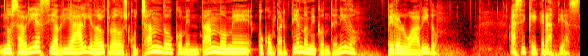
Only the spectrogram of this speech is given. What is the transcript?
No sabría si habría alguien al otro lado escuchando, comentándome o compartiendo mi contenido, pero lo ha habido. Así que gracias,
